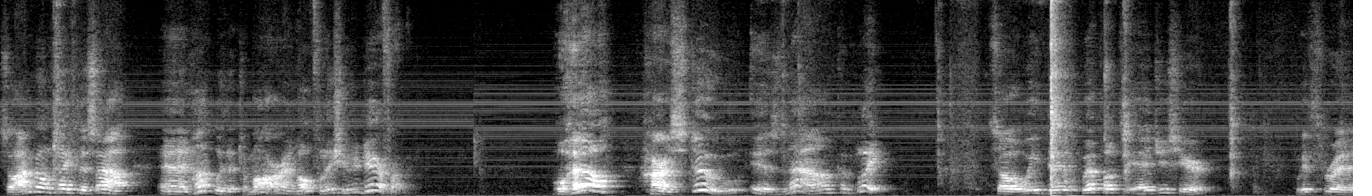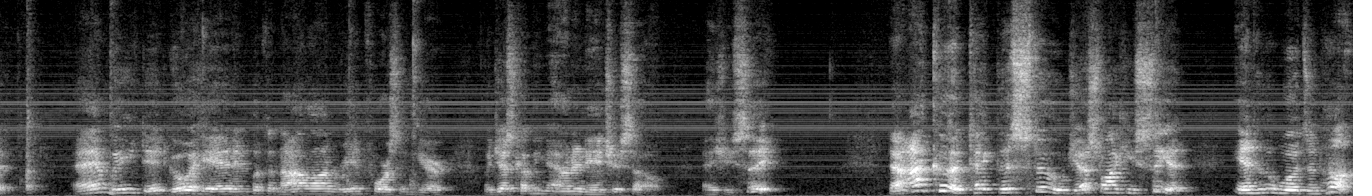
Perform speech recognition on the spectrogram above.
So I'm going to take this out and hunt with it tomorrow and hopefully shoot a deer from it. Well, our stew is now complete. So we did whip up the edges here with thread and we did go ahead and put the nylon reinforcing here by just coming down an inch or so as you see. Now I could take this stew just like you see it into the woods and hunt.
